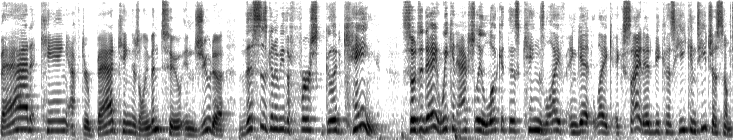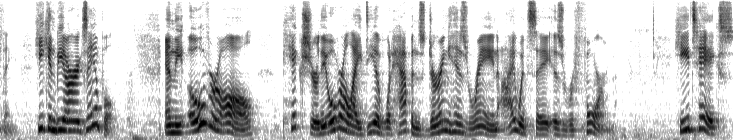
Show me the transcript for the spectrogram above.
bad king after bad king. There's only been two in Judah. This is going to be the first good king. So today we can actually look at this king's life and get like excited because he can teach us something. He can be our example. And the overall picture, the overall idea of what happens during his reign, I would say is reform. He takes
